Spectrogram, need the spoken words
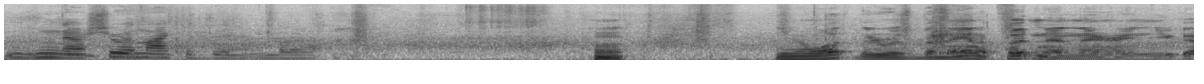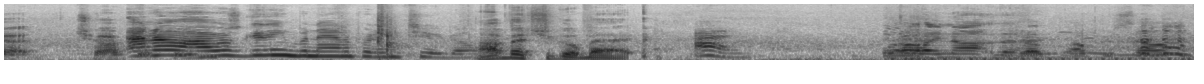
No, she wouldn't like it then, but You know what? There was banana pudding in there, and you got chocolate. I know I was getting banana pudding too. Don't. I bet you go back. I. Probably not though. Help yourself.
